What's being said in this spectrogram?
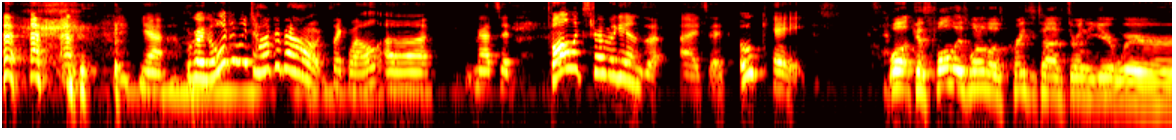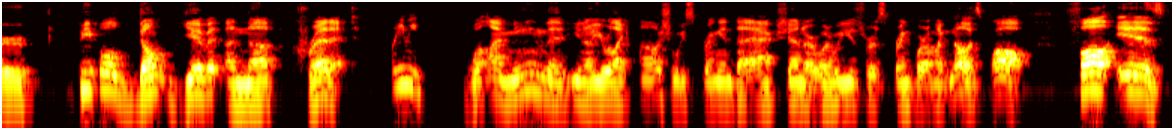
yeah, we're going. What do we talk about? It's like, well, uh, Matt said fall extravaganza. I said okay. Well, because fall is one of those crazy times during the year where people don't give it enough credit. What do you mean? Well, I mean that you know you were like, oh, should we spring into action or what do we use for a springboard? I'm like, no, it's fall. Fall is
